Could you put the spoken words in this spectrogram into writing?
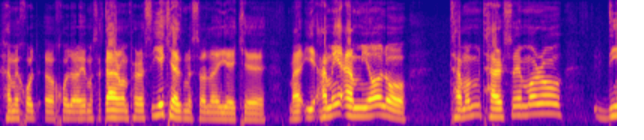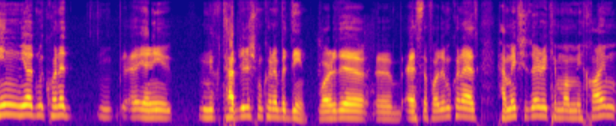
همه خود خدای مثلا قهرمان پرستی یکی از مثالاییه که همه امیال و تمام ترسه ما رو دین میاد می‌کنه یعنی تبدیلش می‌کنه به دین. وارد استفاده می‌کنه از همه چیزایی رو که ما می‌خوایم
